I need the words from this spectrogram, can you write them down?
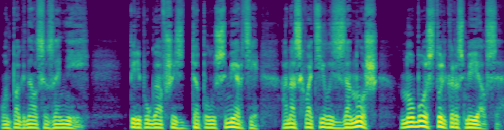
он погнался за ней. Перепугавшись до полусмерти, она схватилась за нож, но босс только рассмеялся.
